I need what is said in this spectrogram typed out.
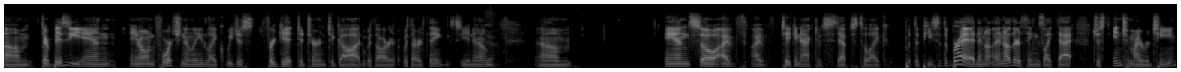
um they're busy and you know, unfortunately, like we just forget to turn to God with our with our things, you know. Um and so I've I've taken active steps to like put the piece of the bread and and other things like that just into my routine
